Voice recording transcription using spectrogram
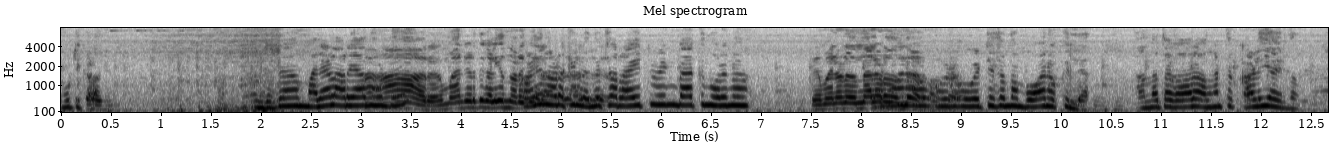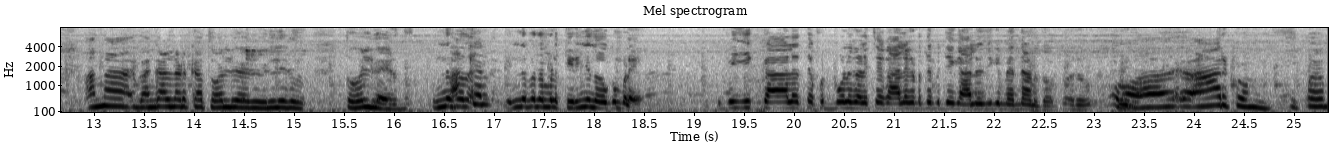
കൂട്ടിക്കളഞ്ഞു എന്നുവെച്ചാൽ മലയാളം അറിയാവുന്നതുകൊണ്ട് കളി നടക്കില്ല. നടക്കില്ല എന്ന് വെച്ചാൽ റൈറ്റ് വിങ് ബാക്ക് എന്ന് പറയുന്ന വെട്ടിച്ചൊന്നും പോകാനൊക്കില്ല. അന്നത്തെ കാലം അങ്ങനത്തെ കളിയായിരുന്നു. അന്ന് ബംഗാളിന്റെ അടുക്ക തോൽവി വലിയൊരു തോൽവിയായിരുന്നു. ഇന്നിപ്പോ ഇന്നിപ്പോ നമ്മൾ തിരിഞ്ഞു നോക്കുമ്പോഴേ ഇപ്പൊ ഈ കാലത്തെ ഫുട്ബോൾ കളിച്ച കാലഘട്ടത്തെ പറ്റിയൊക്കെ ആലോചിക്കുമ്പോ എന്താണ് ഒരു ആർക്കും ഇപ്പം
